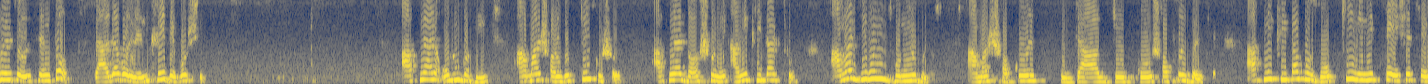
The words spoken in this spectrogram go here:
হয়ে চলছেন তো? রাজা বললেন, হে দেবর্ষী, আপনার অনুগ্রহে আমার সর্বত্রই কুশল। আপনার দর্শনে আমি কৃতার্থ। আমার জীবন ধন্য হলো। আমার সকল যাগ যোগ্য সফল হয়েছে। আপনি কৃপাপূর্বক কি নিমিত্তে এসেছেন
